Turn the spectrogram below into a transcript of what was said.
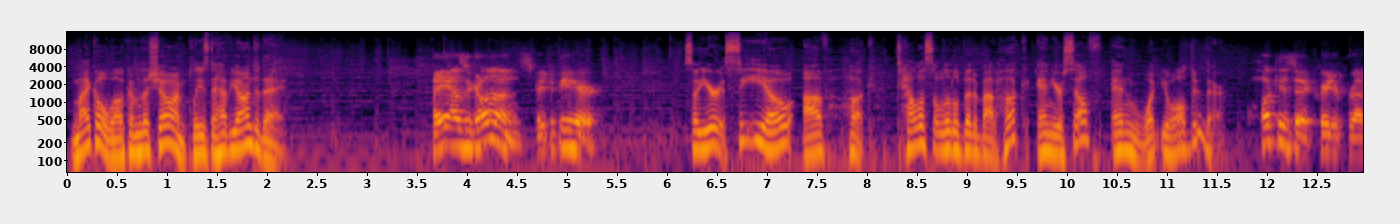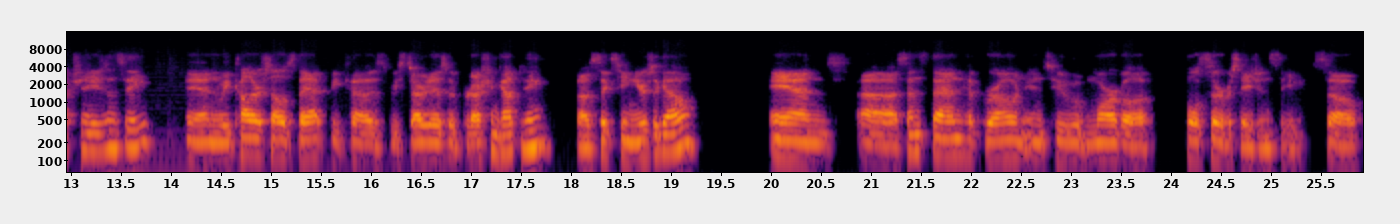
Michael, welcome to the show. I'm pleased to have you on today. Hey, how's it going? It's great to be here. So, you're CEO of Hook. Tell us a little bit about Hook and yourself and what you all do there. Hook is a creative production agency, and we call ourselves that because we started as a production company about 16 years ago. And uh, since then, have grown into more of a full service agency. So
